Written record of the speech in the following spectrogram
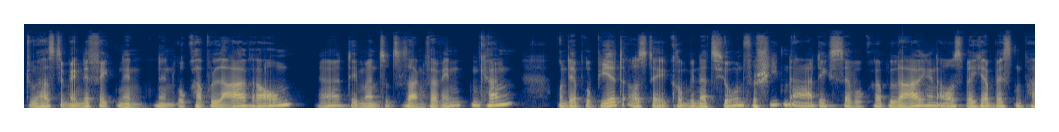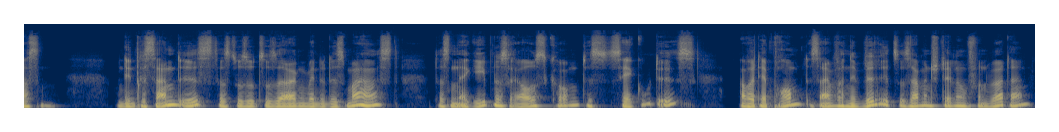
du hast im Endeffekt einen, einen Vokabularraum, ja, den man sozusagen verwenden kann. Und der probiert aus der Kombination verschiedenartigster Vokabularien aus, welche am besten passen. Und interessant ist, dass du sozusagen, wenn du das machst, dass ein Ergebnis rauskommt, das sehr gut ist, aber der Prompt ist einfach eine wirre Zusammenstellung von Wörtern,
